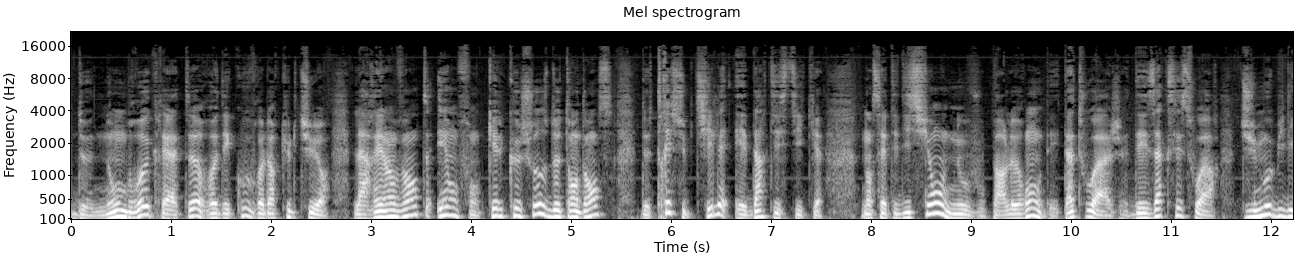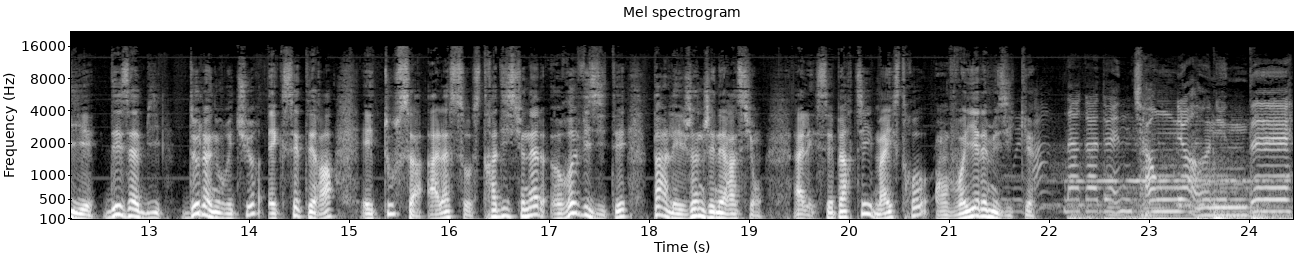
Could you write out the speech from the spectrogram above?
De nombreux créateurs redécouvrent leur culture, la réinventent et en font quelque chose de tendance, de très subtil et d'artistique. Dans cette édition, nous vous parlerons des tatouages, des accessoires, du mobilier, des habits, de la nourriture, etc. Et tout ça à la sauce traditionnelle revisitée par les jeunes générations. Allez, c'est parti, maestro, envoyez la musique. 나가 된 청년인데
